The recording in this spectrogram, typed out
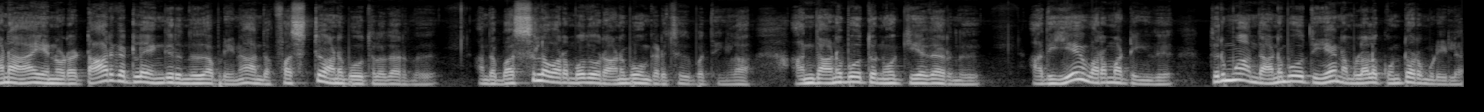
ஆனால் என்னோடய டார்கெட்டில் எங்கே இருந்தது அப்படின்னா அந்த ஃபஸ்ட்டு அனுபவத்தில் தான் இருந்தது. அந்த பஸ்ஸில் வரும்போது ஒரு அனுபவம் கிடச்சிது பார்த்தீங்களா? அந்த அனுபவத்தை நோக்கியே தான் இருந்தது. அது ஏன் வரமாட்டேங்குது? திரும்ப அந்த அனுபவத்தை ஏன் நம்மளால் கொண்டு வர முடியல?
